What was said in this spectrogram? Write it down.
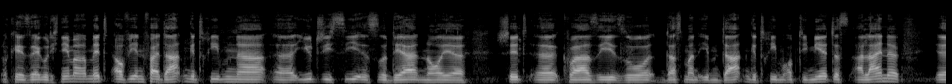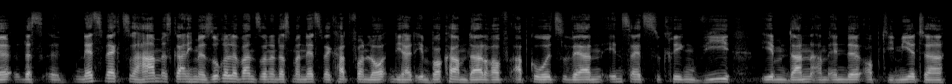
Okay, sehr gut. Ich nehme mit, auf jeden Fall datengetriebener äh, UGC ist so der neue Shit äh, quasi, so dass man eben datengetrieben optimiert. Das alleine äh, das äh, Netzwerk zu haben, ist gar nicht mehr so relevant, sondern dass man ein Netzwerk hat von Leuten, die halt eben Bock haben, darauf abgeholt zu werden, Insights zu kriegen, wie eben dann am Ende optimierter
